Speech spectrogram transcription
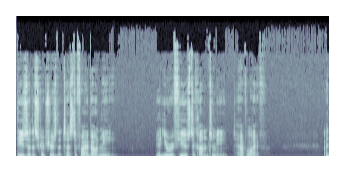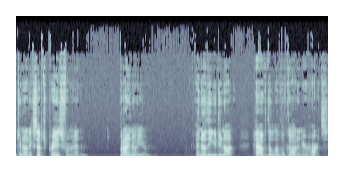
These are the Scriptures that testify about me. Yet you refuse to come to me to have life. I do not accept praise from men. But I know you. I know that you do not have the love of God in your hearts.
